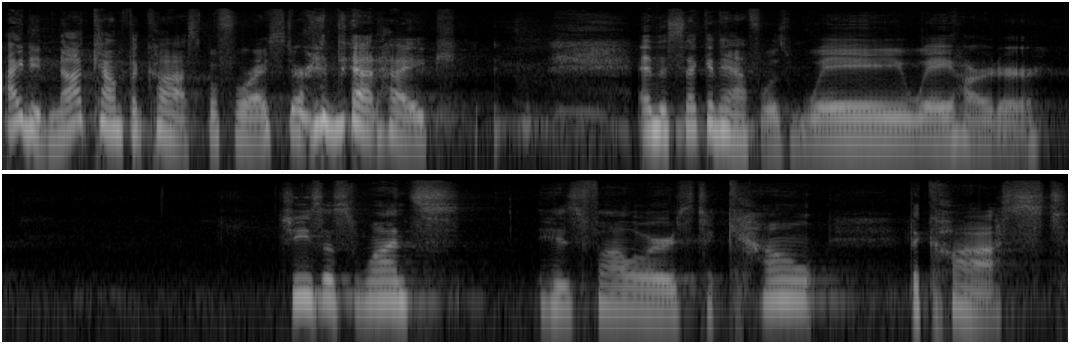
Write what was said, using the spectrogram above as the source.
I did not count the cost before I started that hike. And the second half was way, way harder. Jesus wants his followers to count the cost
